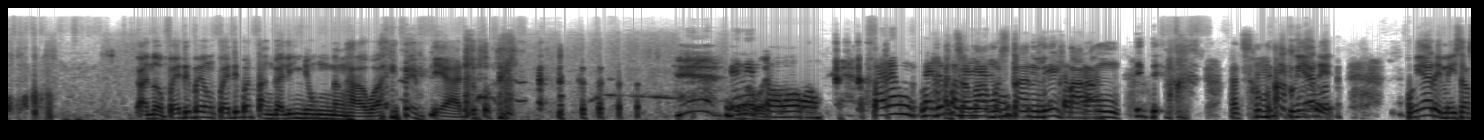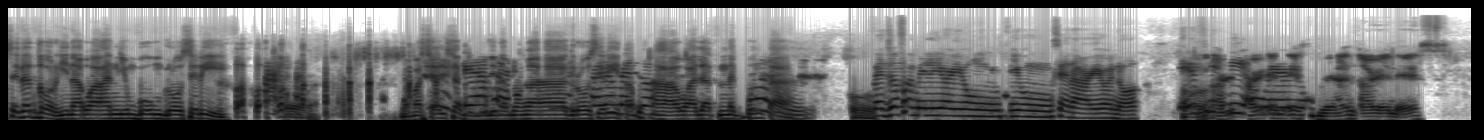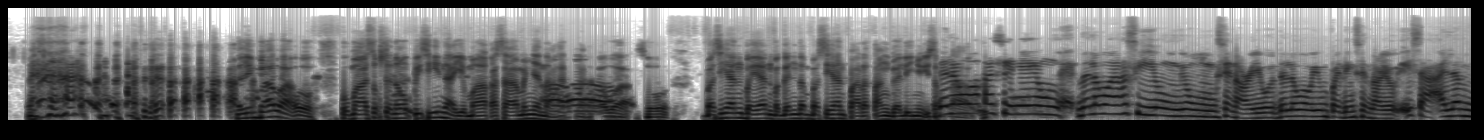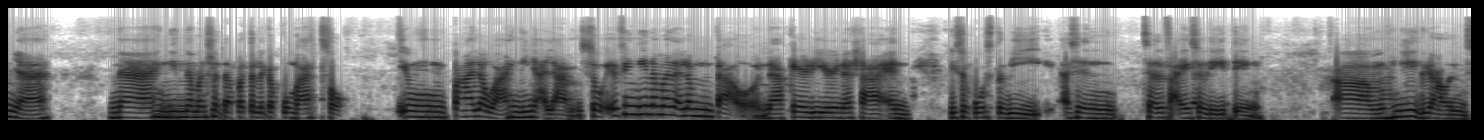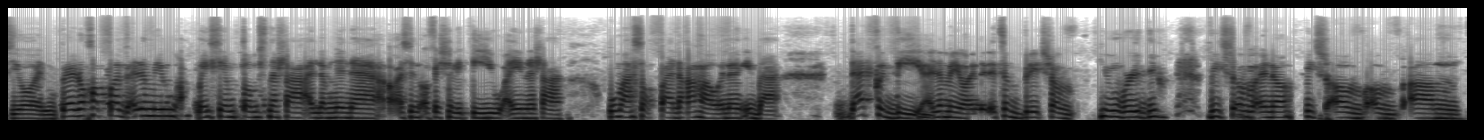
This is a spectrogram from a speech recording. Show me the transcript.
Ano, pwede ba yung pwede ba tanggalin yung nanghawa yung empleyado? Ganito. Parang medyo at familiar sama mo Stanley, case na to, parang Hindi. at sama Hindi, kunyari, kunyari may isang senador, hinawahan yung buong grocery. Oh. Namasyal siya, bumili ng mga grocery, Kaya tapos medyo- nahawa lahat nagpunta. Oh. Medyo familiar yung yung scenario, no? If Oo, hindi R- aware RNS yung... ba yan? RNS? Halimbawa, oh, pumasok siya ng opisina, yung mga kasama niya lahat Oo. nahawa. So, basihan ba yan? Magandang basihan para tanggalin yung isang Dalawa tao. kasi yung dalawa kasi yung yung scenario, dalawa yung pwedeng scenario. Isa, alam niya na hindi naman siya dapat talaga pumasok. Yung pangalawa, hindi niya alam. So, if hindi naman alam ng tao na carrier na siya and he's supposed to be, as in, self-isolating, um, hindi grounds yon Pero kapag, alam mo yung may symptoms na siya, alam niya na, as in, officially PUI na siya, pumasok pa, nakahawa ng iba, that could be, alam mo yun, it's a breach of, yung word, yung breach of, ano, breach of, of, um,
